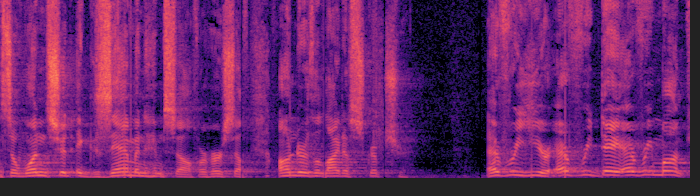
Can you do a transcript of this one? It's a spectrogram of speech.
And so one should examine himself or herself under the light of Scripture every year, every day, every month,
